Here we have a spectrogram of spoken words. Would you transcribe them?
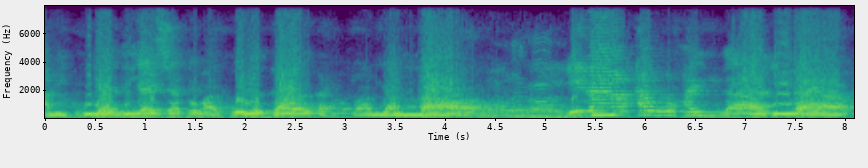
আমি ঘুরে নিয়ে এসে তোমার কোলে দেওয়ার দায়িত্ব আমি আল্লাহ। ইলা আউহাইনা ইলা উম্মিকা মা ইয়া মুসা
